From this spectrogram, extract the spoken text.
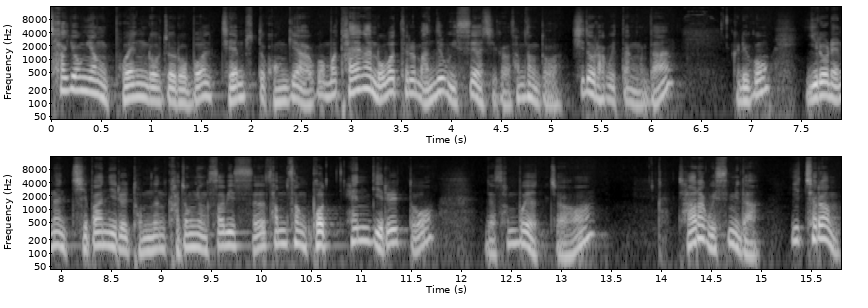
착용형 보행 로저 로봇 제임스도 공개하고 뭐 다양한 로봇을 만들고 있어요 지금 삼성도 시도를 하고 있다는 겁니다. 그리고 1월에는 집안일을 돕는 가정용 서비스 삼성 봇 핸디를 또 선보였죠. 잘하고 있습니다. 이처럼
